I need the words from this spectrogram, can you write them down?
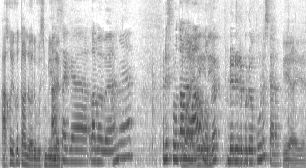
Aku ikut tahun 2009. Astaga, lama banget. Udah 10 tahun yang lalu ini- Beb. Udah 2020 sekarang. Iya, iya.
